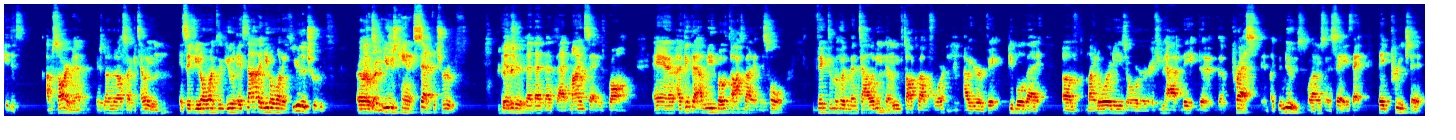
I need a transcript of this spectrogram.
It's. I'm sorry, man. There's nothing else I can tell you. Mhm. It's if you don't want to. You. It's not that you don't want to hear the truth, or like you just can't accept the truth. Because that, that, that, that mindset is wrong. And I think that we both talked about it this whole victimhood mentality that Mhm. we've talked about before. Mhm. How you're people that of minorities, or if you have they the the press, like the news, what I was going to say is that they preach that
